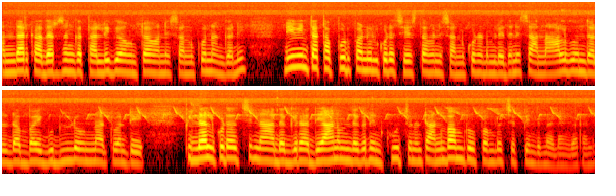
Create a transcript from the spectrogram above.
అందరికి ఆదర్శంగా తల్లిగా ఉంటాం అనేసి అనుకున్నాం కానీ నీవు ఇంత తప్పుడు పనులు కూడా చేస్తావనేసి అనుకోవడం లేదనేసి ఆ నాలుగు వందల డెబ్బై గుడ్లు ఉన్నటువంటి పిల్లలు కూడా వచ్చి నా దగ్గర ధ్యానం దగ్గర నేను కూర్చుని ఉంటే అనుభవం రూపంలో చెప్పింది మేడం గారు అని.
